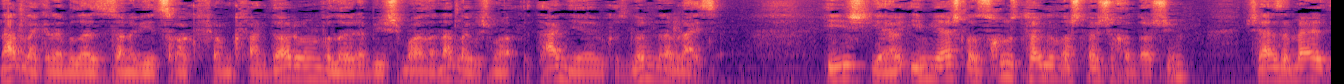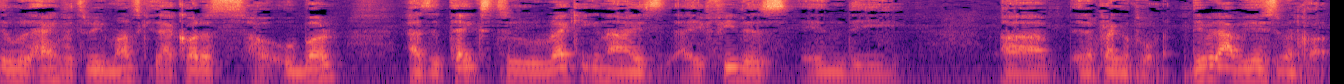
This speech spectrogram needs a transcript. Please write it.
not like Rabbi Lezer, son of Yitzchak from Kfar Dorum, v'lo Rabbi Shmuel, not like Shmuel Tanya, because learned in Abraisa. Ish, im yesh lo zchus toilu lo shloisha chadoshim, she has a merit that would hang for three months, ki akoras ha'ubar, as it takes to recognize a fetus in the uh, in a pregnant woman. David Rabbi Yosef ben Chon.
